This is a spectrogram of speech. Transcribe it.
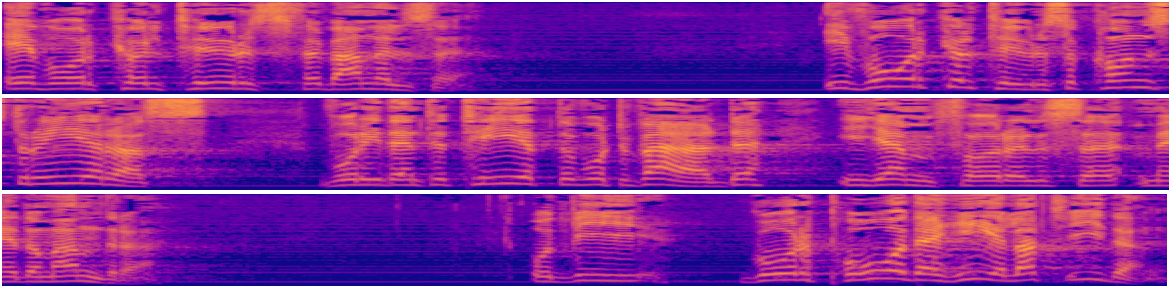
är vår kulturs förbannelse. I vår kultur så konstrueras vår identitet och vårt värde i jämförelse med de andra. Och vi går på det hela tiden.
